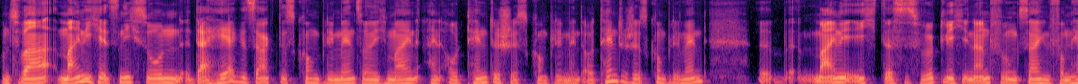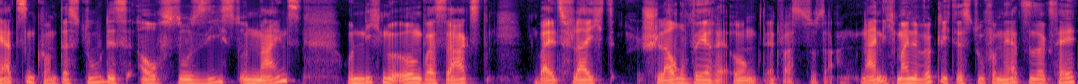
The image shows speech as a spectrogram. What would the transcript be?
Und zwar meine ich jetzt nicht so ein dahergesagtes Kompliment, sondern ich meine ein authentisches Kompliment. Authentisches Kompliment äh, meine ich, dass es wirklich in Anführungszeichen vom Herzen kommt, dass du das auch so siehst und meinst und nicht nur irgendwas sagst, weil es vielleicht schlau wäre, irgendetwas zu sagen. Nein, ich meine wirklich, dass du vom Herzen sagst, hey,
